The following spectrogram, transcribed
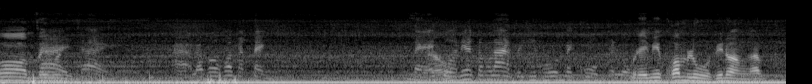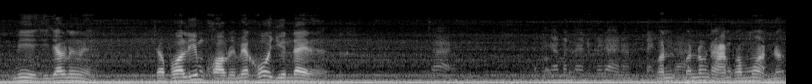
อ้อมไปใช่หมดใช่อ่าแล้วเขาก็มาแต่ง แต่ไอ้ตัวเนี้ยต้องลาดไปที่โพนแมคโครจะลงผู้ใดมีความรู้พี่น้องครับ นี่อีกอย่างหนึ่งเนี่ยเฉพาะริมขอบเนี่ยแม่โคยืนได้เนี่ยใช่ไม่งั้นมันไม่ได้นะแต่งมันไได้มันต้องถามคำมอดเนอะ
